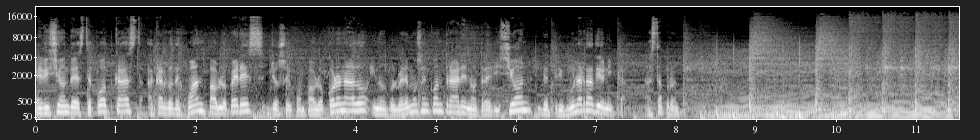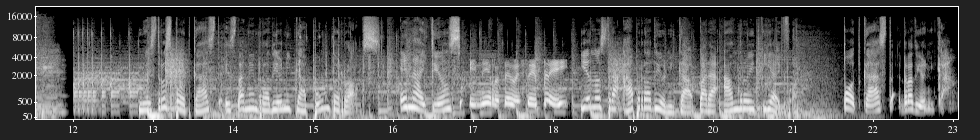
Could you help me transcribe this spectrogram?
Edición de este podcast a cargo de Juan Pablo Pérez. Yo soy Juan Pablo Coronado y nos volveremos a encontrar en otra edición de Tribuna Radiónica. Hasta pronto. Nuestros podcasts están en radionica.rocks, en iTunes, en RTVC Play y en nuestra app Radionica para Android y iPhone. Podcast Radionica.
